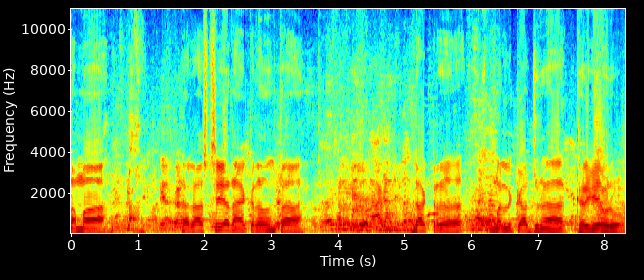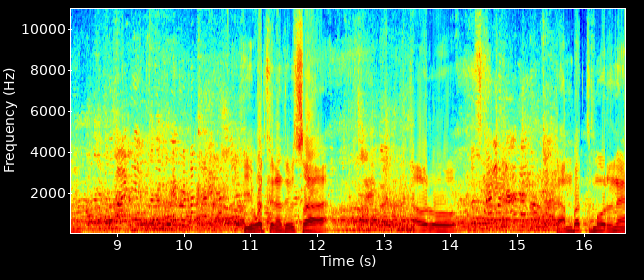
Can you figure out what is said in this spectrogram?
ನಮ್ಮ ರಾಷ್ಟ್ರೀಯ ನಾಯಕರಾದಂಥ ಡಾಕ್ಟರ್ ಮಲ್ಲಿಕಾರ್ಜುನ ಖರ್ಗೆಯವರು ಇವತ್ತಿನ ದಿವಸ ಅವರು ಎಂಬತ್ತ್ಮೂರನೇ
